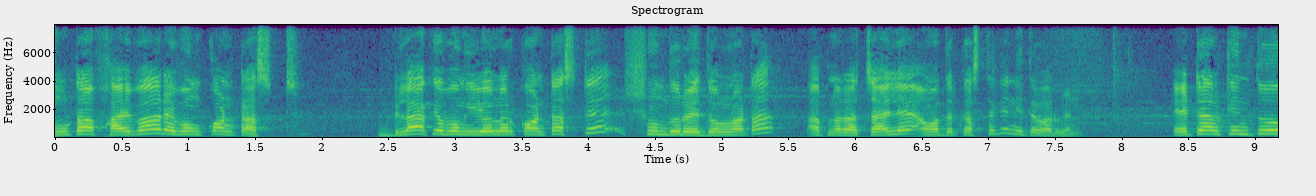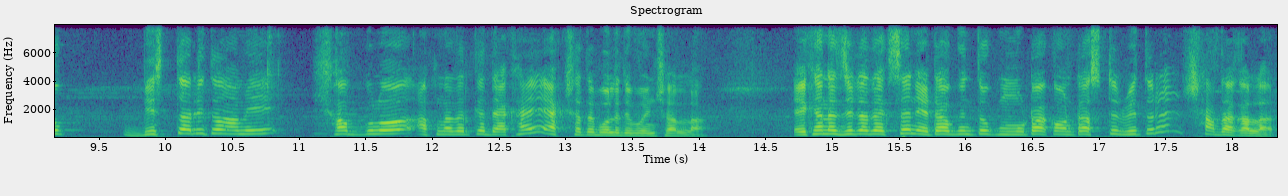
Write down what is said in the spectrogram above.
মোটা ফাইবার এবং কন্ট্রাস্ট ব্ল্যাক এবং ইয়েলোর কন্ট্রাস্টে সুন্দর এই দোলনাটা আপনারা চাইলে আমাদের কাছ থেকে নিতে পারবেন। এটার কিন্তু বিস্তারিত আমি সবগুলো আপনাদেরকে দেখাই একসাথে বলে দেবো ইনশাল্লাহ এখানে যেটা দেখছেন, এটাও কিন্তু মোটা কন্ট্রাস্টের ভিতরে সাদা কালার।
